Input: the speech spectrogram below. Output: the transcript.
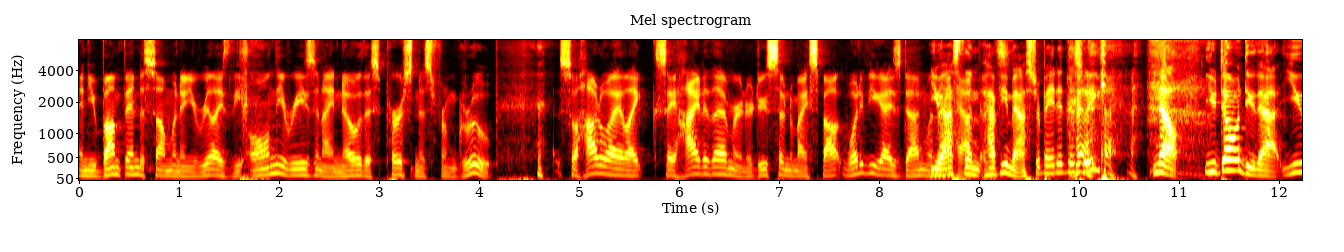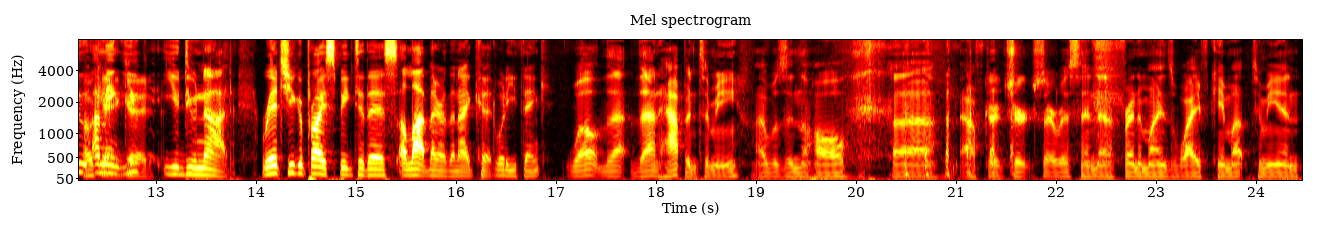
and you bump into someone, and you realize the only reason I know this person is from group. so how do I like say hi to them or introduce them to my spouse? What have you guys done when you ask them, "Have you masturbated this week?" no, you don't do that. You, I Okay, mean, you, you do not. Rich, you could probably speak to this a lot better than I could. What do you think? Well, that that happened to me. I was in the hall uh, after a church service, and a friend of mine's wife came up to me and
